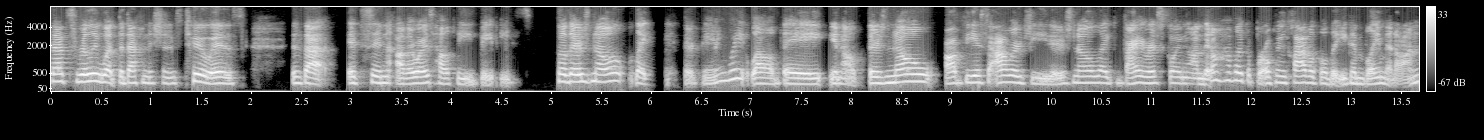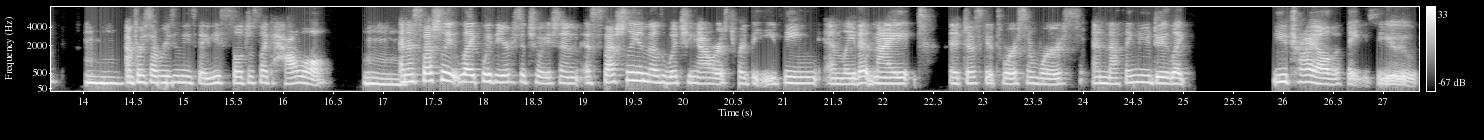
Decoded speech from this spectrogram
that's really what the definition is too is is that it's in otherwise healthy babies. So there's no like they're gaining weight well, they, you know, there's no obvious allergy, there's no like virus going on. They don't have like a broken clavicle that you can blame it on. Mm-hmm. And for some reason, these babies still just like howl. Mm. And especially like with your situation, especially in those witching hours toward the evening and late at night, it just gets worse and worse. And nothing you do, like you try all the things. You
